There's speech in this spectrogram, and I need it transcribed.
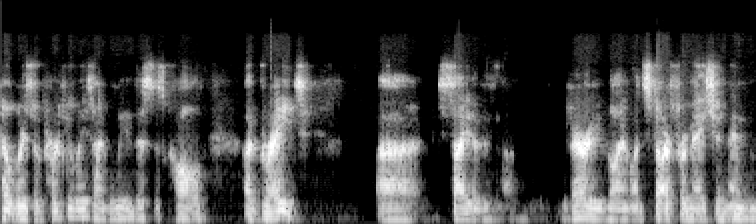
Pillars of Hercules, I believe this is called, a great uh, site of, very violent star formation and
